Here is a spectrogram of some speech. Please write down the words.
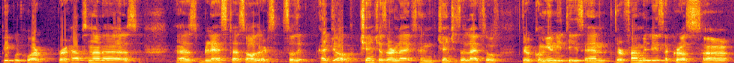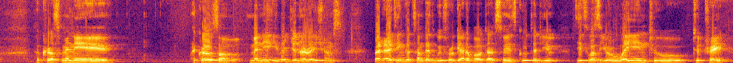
people who are perhaps not as as blessed as others. So the, a job changes our lives and changes the lives of their communities and their families across uh, across many across uh, many even generations. But I think that sometimes we forget about that. So it's good that you this was your way into to trade,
